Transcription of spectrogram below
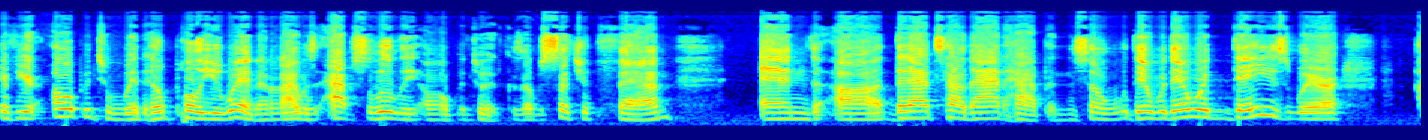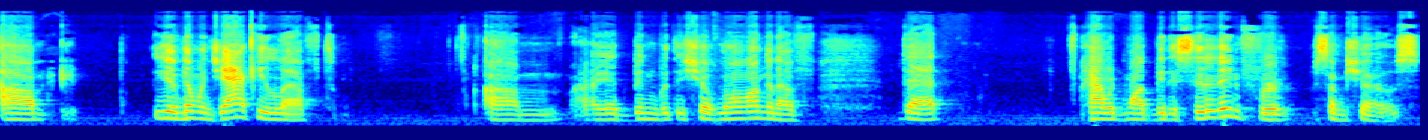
if you're open to it he'll pull you in. And i was absolutely open to it because i was such a fan. And uh, that's how that happened. So there were there were days where um, you know then when jackie left um, i had been with the show long enough that howard wanted me to sit in for some shows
